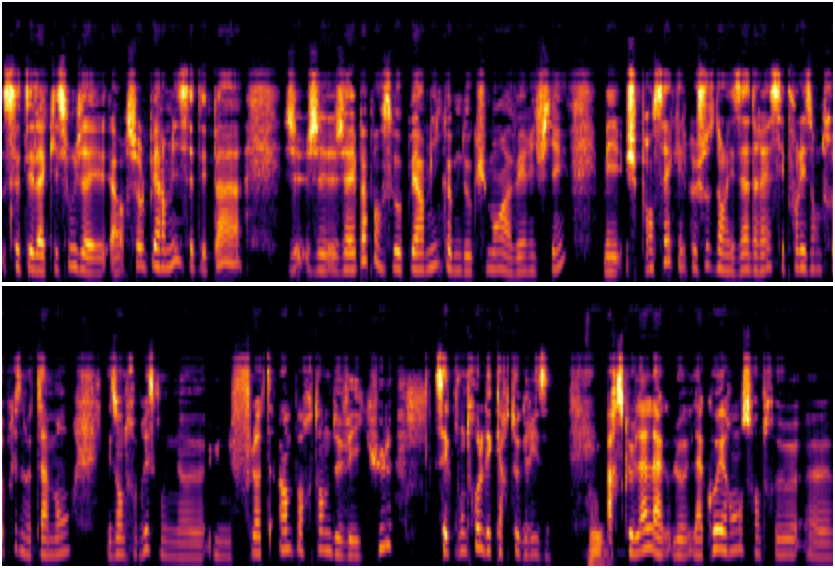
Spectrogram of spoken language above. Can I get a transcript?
c'était la question que j'avais. Alors sur le permis, c'était pas, je- je- j'avais pas pensé au permis comme document à vérifier, mais je pensais à quelque chose dans les adresses et pour les entreprises notamment, les entreprises qui ont une, euh, une flotte importante de véhicules, c'est le contrôle des cartes grises. Oui. Parce que là, la, le- la cohérence entre euh,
